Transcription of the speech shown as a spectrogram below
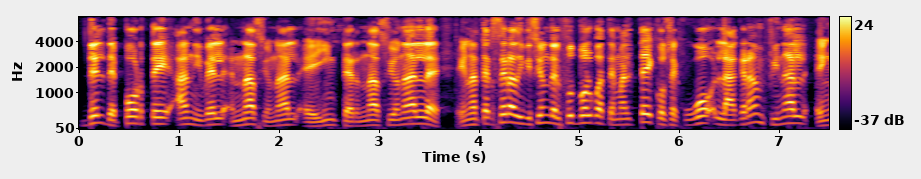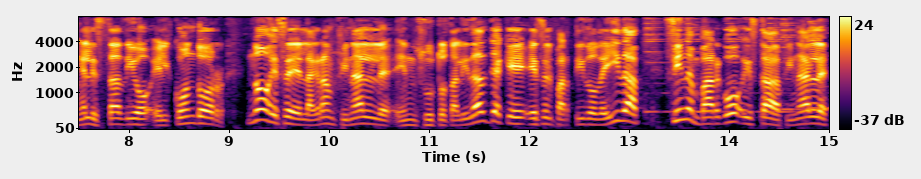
del deporte a nivel nacional e internacional. En la tercera división del fútbol guatemalteco se jugó la gran final en el estadio El Cóndor. No es eh, la gran final en su totalidad ya que es el partido de ida. Sin embargo, esta final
